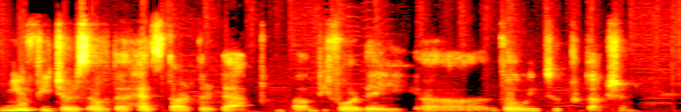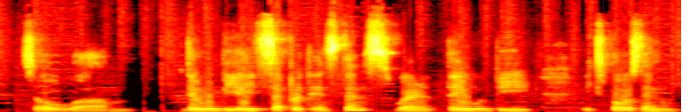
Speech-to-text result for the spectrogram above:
new features of the Headstarter DApp uh, before they uh, go into production. So um, there will be a separate instance where they will be exposed and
